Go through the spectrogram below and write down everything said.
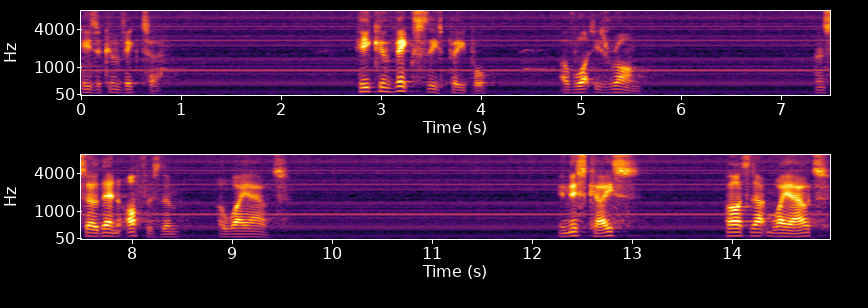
He's a convictor. He convicts these people of what is wrong and so then offers them a way out. In this case, part of that way out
